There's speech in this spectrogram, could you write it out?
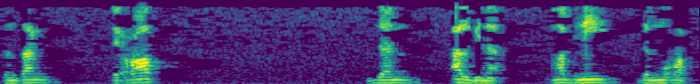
tentang i'rab dan al-bina, mabni dan mu'rab.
